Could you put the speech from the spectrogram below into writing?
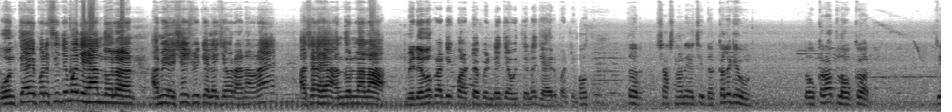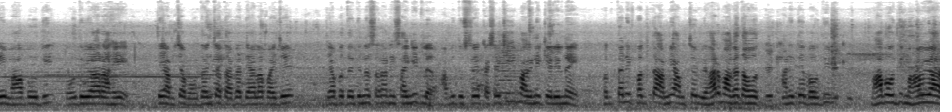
कोणत्याही परिस्थितीमध्ये हे आंदोलन आम्ही यशस्वी केल्याशिवाय राहणार नाही. अशा ह्या आंदोलनाला मी डेमोक्रॅटिक पार्टी ऑफ इंडियाच्या वतीनं जाहीर पाठिंबा तर शासनाने याची दखल घेऊन लवकरात लवकर जे महाबौद्धी बौद्ध विहार आहे ते आमच्या बौद्धांच्या ताब्यात द्यायला पाहिजे. ज्या पद्धतीनं सरांनी सांगितलं आम्ही दुसरे कशाचीही मागणी केली नाही. फक्त आणि फक्त आम्ही आमचे विहार मागत आहोत आणि ते बौद्धिक महाबौद्धिक महाविहार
